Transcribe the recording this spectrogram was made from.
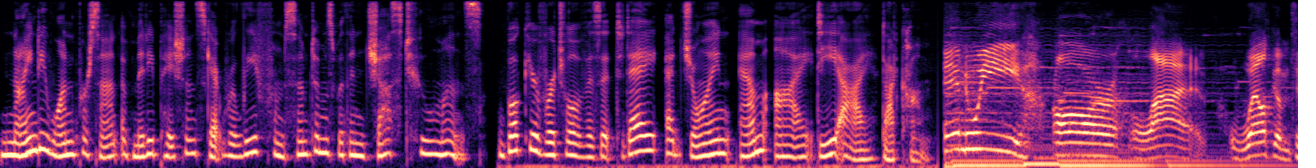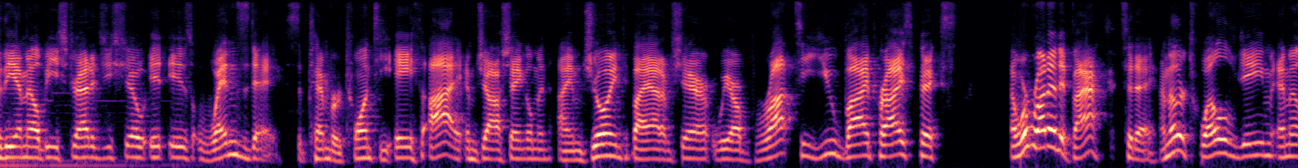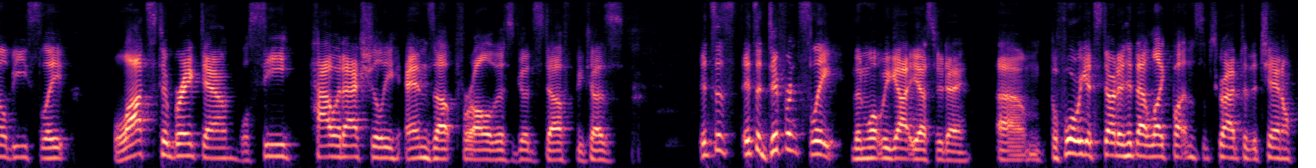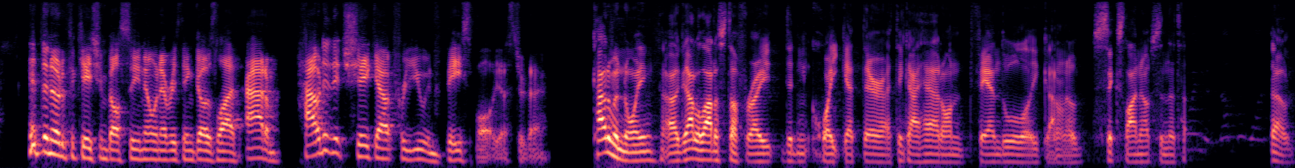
91% of MIDI patients get relief from symptoms within just two months. Book your virtual visit today at joinmidi.com. And we are live. Welcome to the MLB Strategy Show. It is Wednesday, September 28th. I am Josh Engelman. I am joined by Adam Scher. We are brought to you by PrizePicks, and we're running it back today. Another 12 game MLB slate lots to break down. We'll see how it actually ends up for all of this good stuff because it's a it's a different slate than what we got yesterday. Um, before we get started, hit that like button, subscribe to the channel, hit the notification bell so you know when everything goes live. Adam, how did it shake out for you in baseball yesterday? Kind of annoying. I uh, got a lot of stuff right. Didn't quite get there. I think I had on FanDuel like I don't know six lineups in the. T- oh,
